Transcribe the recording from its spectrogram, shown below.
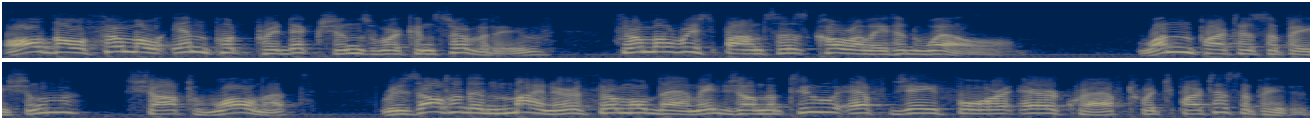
Although thermal input predictions were conservative, thermal responses correlated well. One participation, shot Walnut, resulted in minor thermal damage on the two FJ-4 aircraft which participated,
